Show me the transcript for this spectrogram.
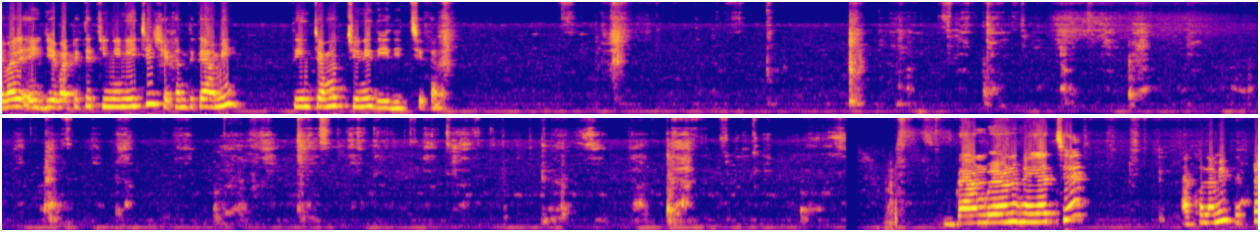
এবার এই যে বাটিতে চিনি নিয়েছি, সেখান থেকে আমি তিন চামচ চিনি দিয়ে দিচ্ছি এখানে। ব্রাউন ব্রাউন হয়ে গেছে। এখন আমি পুরটা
